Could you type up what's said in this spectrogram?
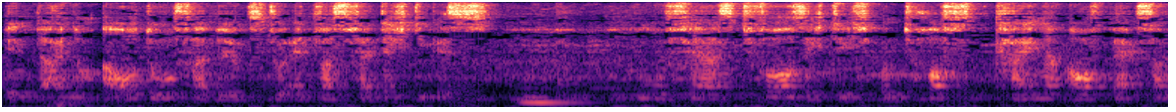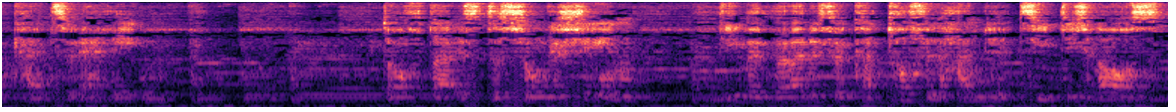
In deinem Auto verbirgst du etwas Verdächtiges. Du fährst vorsichtig und hoffst, keine Aufmerksamkeit zu erregen. Doch da ist es schon geschehen. Die Behörde für Kartoffelhandel zieht dich raus.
